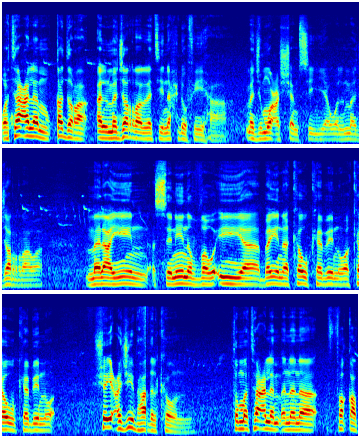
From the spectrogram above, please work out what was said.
وتعلم قدر المجرة التي نحن فيها مجموعة الشمسية والمجرة وملايين السنين الضوئية بين كوكب وكوكب و... شيء عجيب هذا الكون. ثم تعلم أننا فقط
